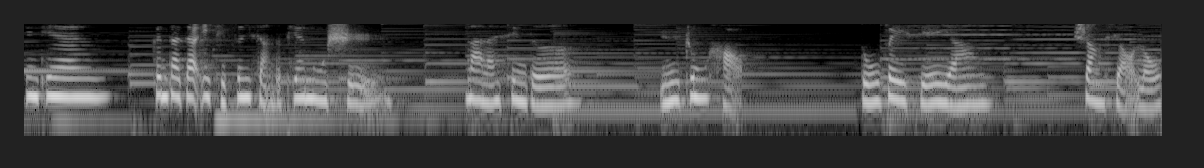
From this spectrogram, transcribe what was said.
今天跟大家一起分享的篇目是纳兰性德《于中好》，独背斜阳上小楼。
